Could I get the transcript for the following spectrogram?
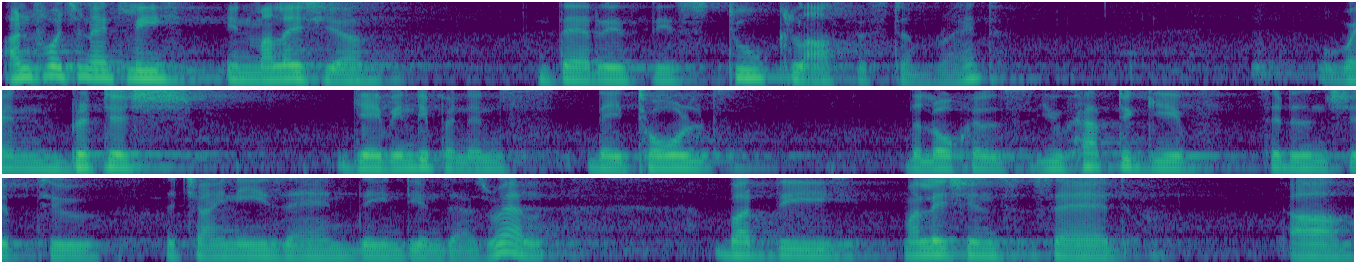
Unfortunately, in Malaysia, there is this two class system, right? When British gave independence, they told the locals, you have to give citizenship to the Chinese and the Indians as well. But the Malaysians said, um,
